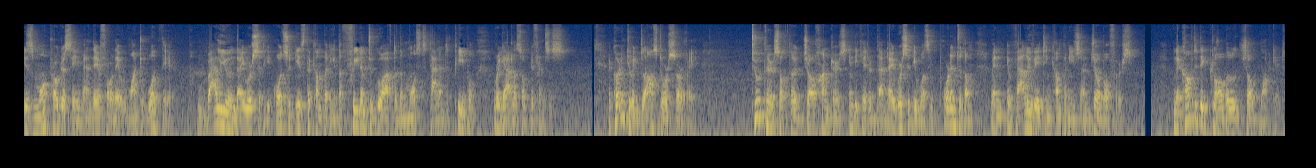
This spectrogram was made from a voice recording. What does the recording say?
is more progressive and therefore they will want to work there value in diversity also gives the company the freedom to go after the most talented people, regardless of differences. According to a Glassdoor survey, two thirds of the job hunters indicated that diversity was important to them when evaluating companies and job offers. In a competitive global job market,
